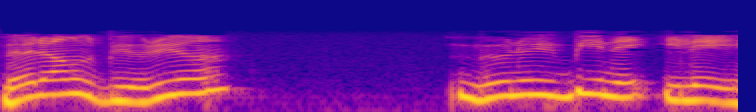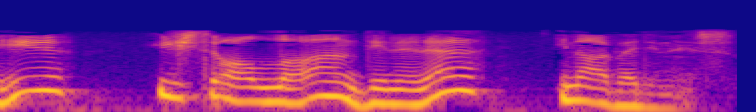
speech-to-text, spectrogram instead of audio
Mevlamız buyuruyor münibine ileyhi işte Allah'ın dinine inab ediniz.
